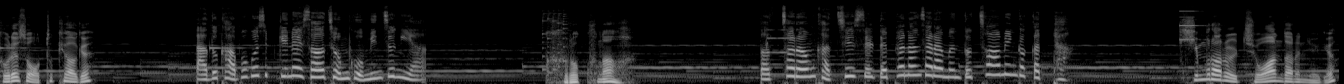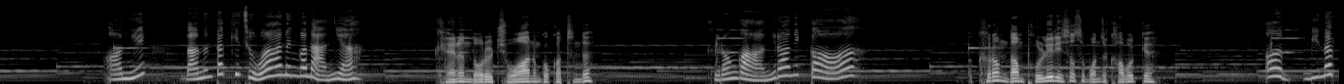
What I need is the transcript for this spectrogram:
그래서 어떻게 하게? 나도 가보고 싶긴 해서 좀 고민 중이야. 그렇구나 너처럼 같이 있을 때 편한 사람은 또 처음인 것 같아. 키무라를 좋아한다는 얘기야? 아니, 나는 딱히 좋아하는 건 아니야. 걔는 너를 좋아하는 것 같은데? 그런 거 아니라니까. 그럼 난 볼 일이 있어서 먼저 가볼게 어, 미나토.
